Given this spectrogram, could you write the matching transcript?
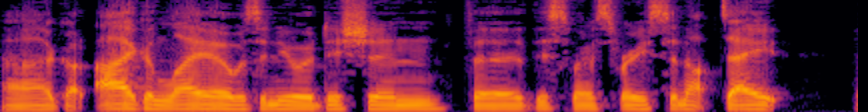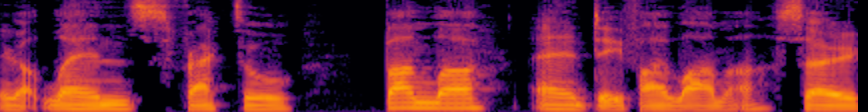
Uh, got Eigenlayer was a new addition for this most recent update. We got Lens, Fractal, Bundler, and DeFi Llama. So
